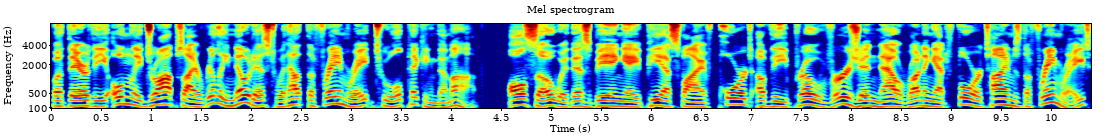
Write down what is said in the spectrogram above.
but they're the only drops I really noticed without the frame rate tool picking them up. Also, with this being a PS5 port of the Pro version now running at four times the frame rate,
